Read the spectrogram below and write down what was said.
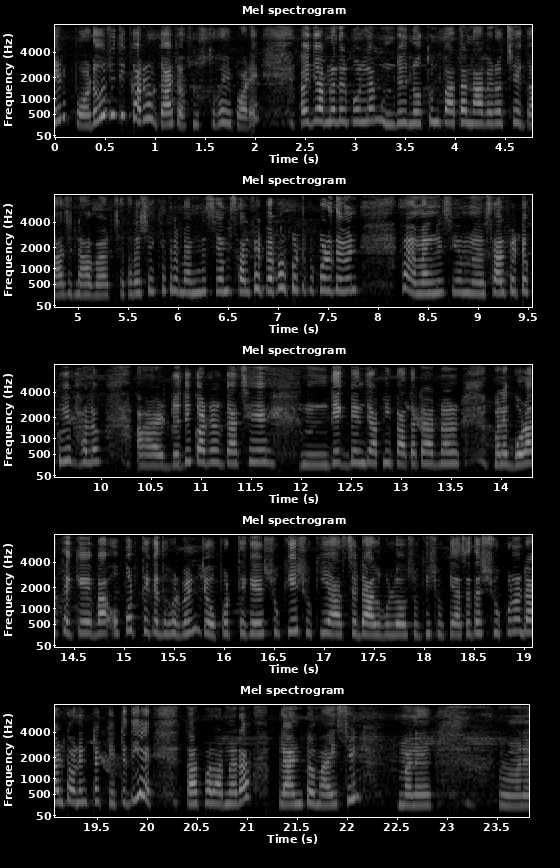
এর পরেও যদি কারোর গাছ অসুস্থ হয়ে পড়ে, ওই যে আপনাদের বললাম, যদি নতুন পাতা না বেরোচ্ছে, গাছ না বাড়ছে, তাহলে সেক্ষেত্রে ম্যাগনেসিয়াম সালফেট ব্যবহার করতে, করে দেবেন। হ্যাঁ ম্যাগনেসিয়াম সালফেটটা খুবই ভালো। আর যদি কারোর গাছে দেখবেন যে আপনি পাতাটা আপনার মানে গোড়া থেকে বা ওপর থেকে ধরবেন যে ওপর থেকে শুকিয়ে শুকিয়ে আসছে ডালগুলো, শুকিয়ে শুকিয়ে আসছে, তা শুকনো ডালটা অনেকটা কেটে দিয়ে তারপর আপনারা প্ল্যান্টোমাইসিন মানে মানে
